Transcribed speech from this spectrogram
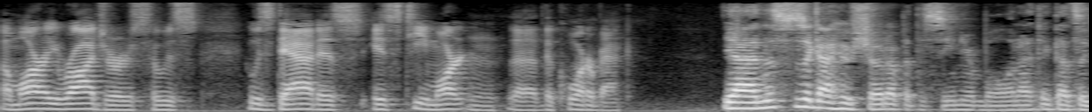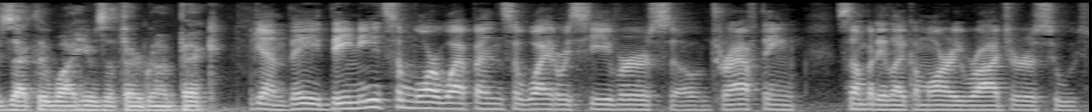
Amari Rogers, whose whose dad is is Tee Martin, the the quarterback. Yeah, and this is a guy who showed up at the Senior Bowl, and I think that's exactly why he was a third round pick. Again, they they need some more weapons, a wide receiver, so drafting somebody like Amari Rogers, who's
